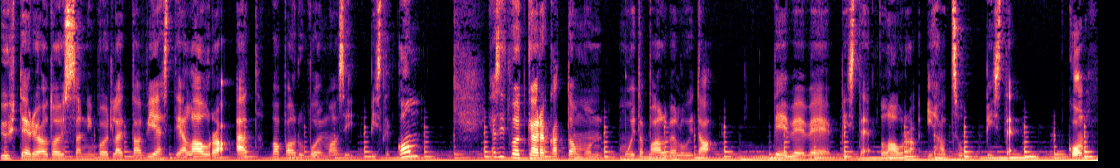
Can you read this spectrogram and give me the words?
yhteydenotoissa niin voit laittaa viestiä laura at vapauduvoimaasi.com ja sit voit käydä katsoa mun muita palveluita www.lauraihatsu.com.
